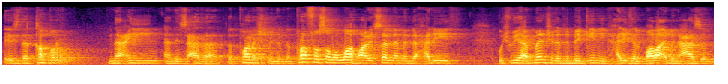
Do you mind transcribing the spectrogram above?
is the qabr, na'im and his adab, the punishment of the Prophet sallallahu in the hadith, which we have mentioned at the beginning, hadith al-Bara ibn Azib,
